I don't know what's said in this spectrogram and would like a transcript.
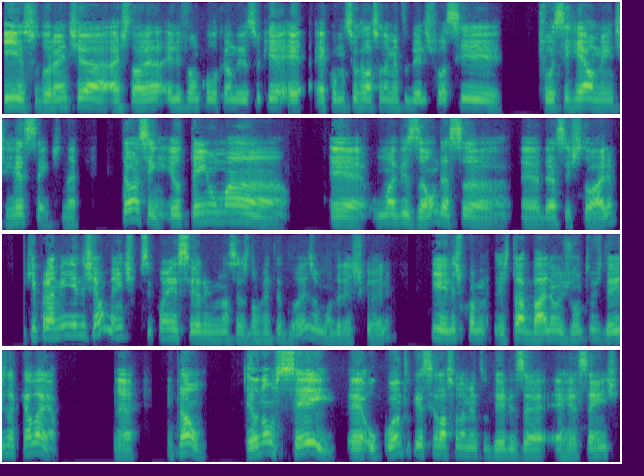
Isso, durante a, a história eles vão colocando isso que é, é como se o relacionamento deles fosse fosse realmente recente, né? Então, assim, eu tenho uma, é, uma visão dessa, é, dessa história, que para mim eles realmente se conheceram em 1992, o Mulder e a Scully, e eles, eles trabalham juntos desde aquela época, né? Então, eu não sei é, o quanto que esse relacionamento deles é, é recente,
